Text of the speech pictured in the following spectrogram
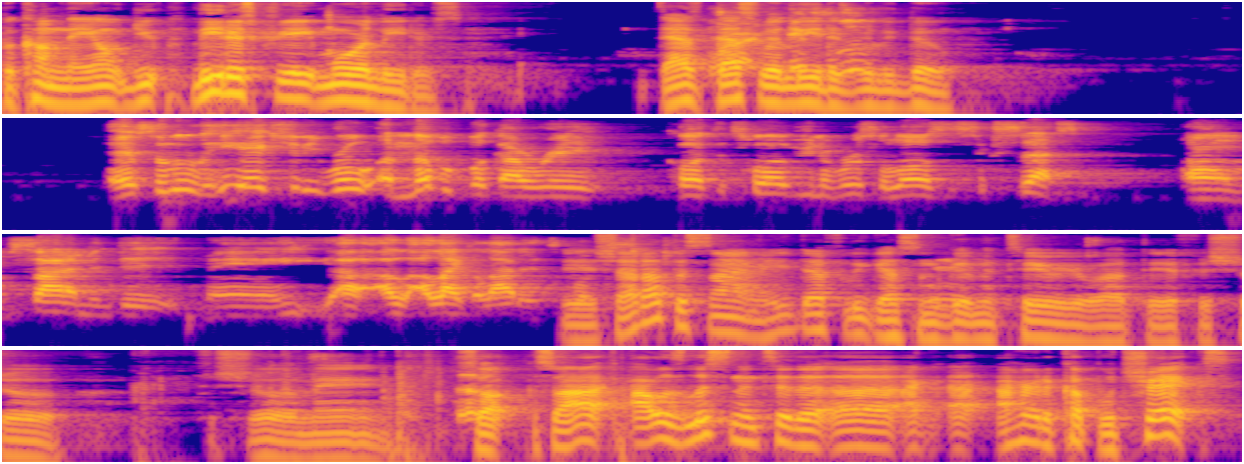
become their own. You, leaders create more leaders. That's that's what leaders really do. Absolutely. He actually wrote another book I read called The Twelve Universal Laws of Success. Um, Simon did, man. He, I, I, I like a lot of. It. Yeah, shout out to Simon. He definitely got some good material out there for sure. For sure, man. So so I, I was listening to the uh I I heard a couple tracks.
